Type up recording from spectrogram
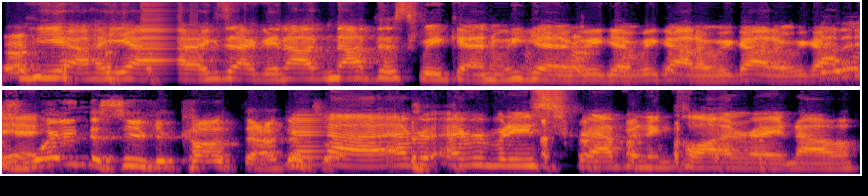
yeah, yeah, exactly. Not not this weekend. We get it. We get. It, we got it. We got it. We got it. I was it. waiting to see if you caught that. That's yeah, every, everybody's scrapping and clawing right now.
